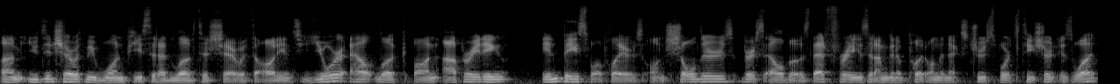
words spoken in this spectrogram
Um, you did share with me one piece that I'd love to share with the audience. Your outlook on operating in baseball players on shoulders versus elbows. That phrase that I'm going to put on the next True Sports T-shirt is what?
